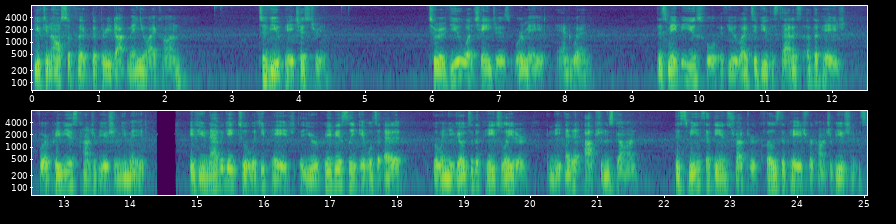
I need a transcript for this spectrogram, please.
You can also click the three-dot menu icon to view page history, to review what changes were made and when. This may be useful if you would like to view the status of the page for a previous contribution you made. If you navigate to a wiki page that you were previously able to edit, but when you go to the page later and the edit option is gone, this means that the instructor closed the page for contributions,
